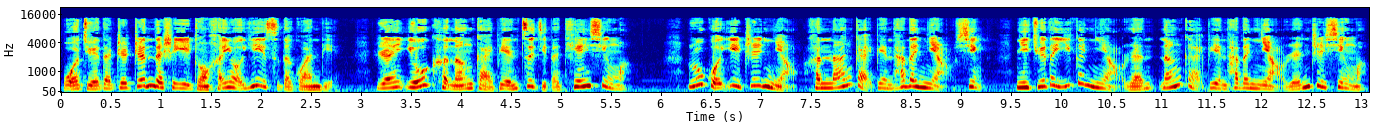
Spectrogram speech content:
我觉得这真的是一种很有意思的观点。人有可能改变自己的天性吗？如果一只鸟很难改变它的鸟性，你觉得一个鸟人能改变他的鸟人之性吗？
